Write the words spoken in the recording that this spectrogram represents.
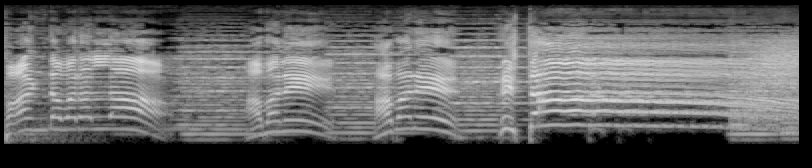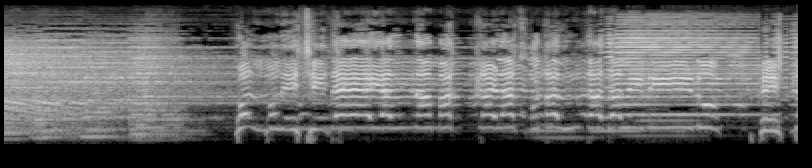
ಪಾಂಡವರಲ್ಲ. ಅವನೇ ಅವನೇ ಕೃಷ್ಣ! ಕೊಲ್ಲಿಸಿದೆ ಎನ್ನ ಮಕ್ಕಳ ಕುತಂತದಲ್ಲಿ ನೀನು ಕೃಷ್ಣ.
